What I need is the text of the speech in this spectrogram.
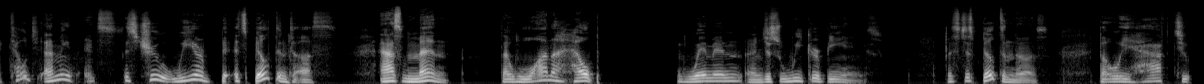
I told you. I mean, it's it's true. We are. It's built into us as men that want to help women and just weaker beings. It's just built into us. But we have to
